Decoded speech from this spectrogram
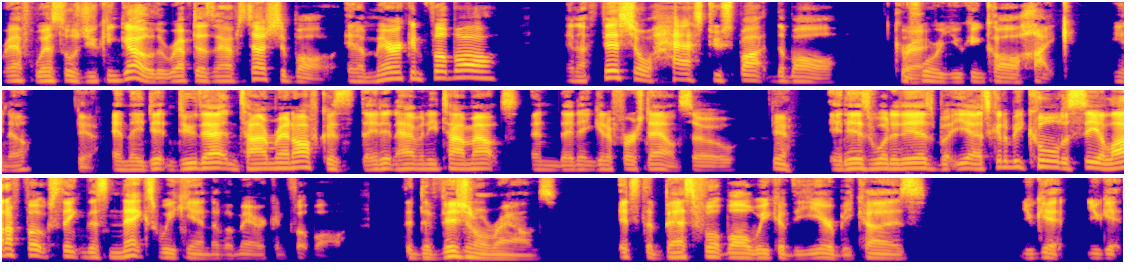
Ref whistles, you can go. The ref doesn't have to touch the ball. In American football, an official has to spot the ball Correct. before you can call hike. You know. Yeah. And they didn't do that, and time ran off because they didn't have any timeouts and they didn't get a first down. So Yeah. it is what it is. But yeah, it's going to be cool to see. A lot of folks think this next weekend of American football, the divisional rounds, it's the best football week of the year because you get you get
